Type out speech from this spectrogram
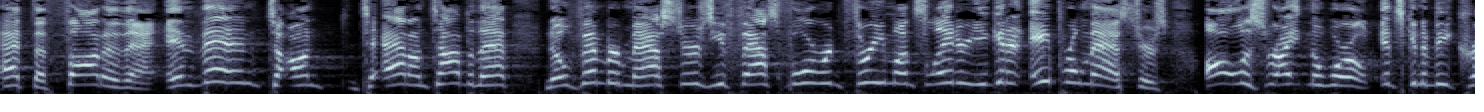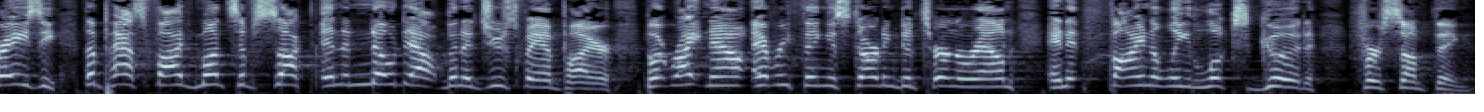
at the thought of that. And then to on to add on top of that, November Masters, you fast forward three months later, you get an April Masters. All is right in the world. It's going to be crazy. The past five months have sucked and no doubt been a juice vampire. But right now, everything is starting to turn around and it finally looks good for something.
